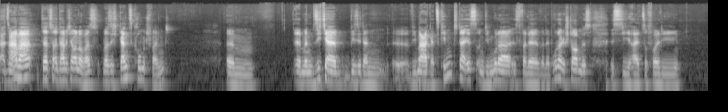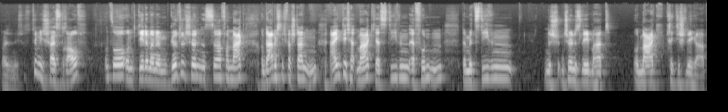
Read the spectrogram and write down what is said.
Also, aber dazu, da habe ich auch noch was, was ich ganz komisch fand. Ähm, äh, man sieht ja, wie sie dann, äh, wie Mark als Kind da ist und die Mutter ist, weil der, weil der Bruder gestorben ist, ist sie halt so voll die, weiß ich nicht, ziemlich scheiße drauf und so und geht immer mit dem Gürtel schön ins Zimmer von Mark. Und da habe ich nicht verstanden. Eigentlich hat Mark ja Steven erfunden, damit Steven eine, ein schönes Leben hat und Mark kriegt die Schläge ab.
